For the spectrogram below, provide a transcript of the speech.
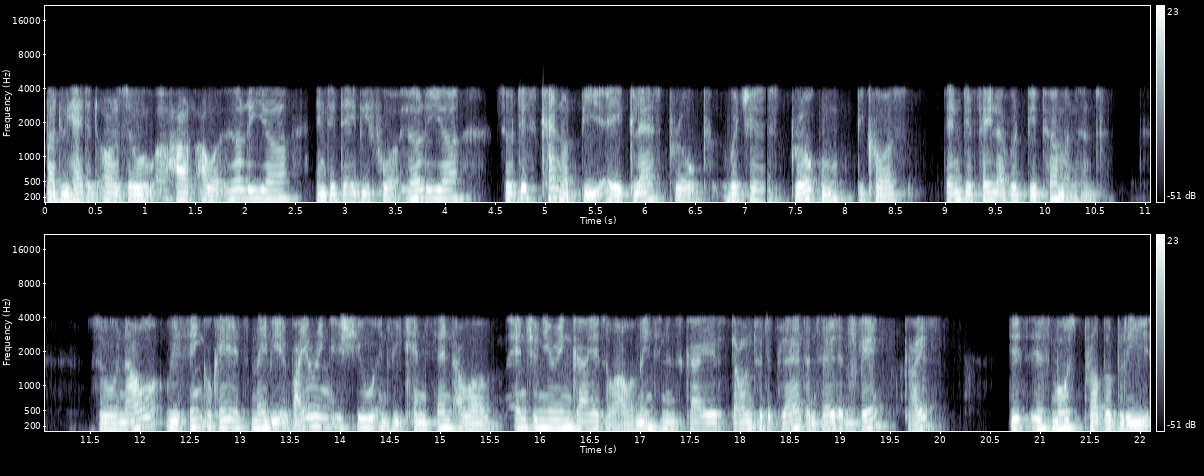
but we had it also half hour earlier and the day before earlier. So this cannot be a glass probe which is broken because then the failure would be permanent. So now we think, okay, it's maybe a wiring issue and we can send our engineering guys or our maintenance guys down to the plant and tell them, okay, guys, this is most probably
